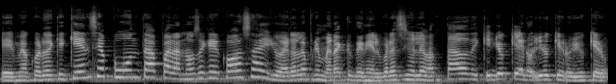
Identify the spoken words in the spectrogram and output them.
Eh, me acuerdo de que quién se apunta para no sé qué cosa y yo era la primera que tenía el brazo levantado de que yo quiero, yo quiero, yo quiero.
